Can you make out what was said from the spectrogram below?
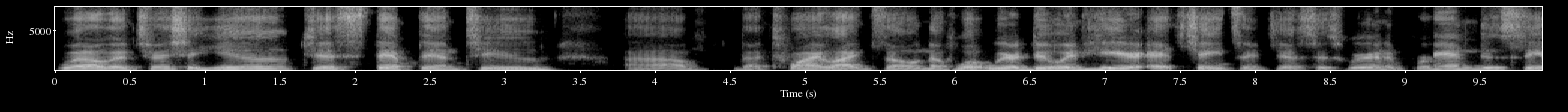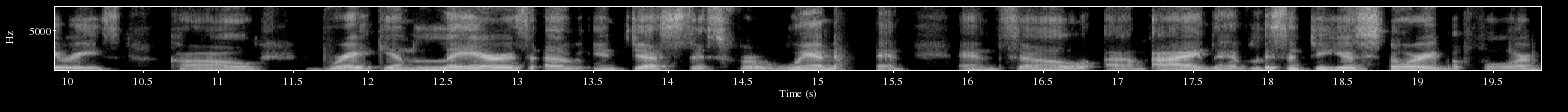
Well, Latricia, you just stepped into uh, the twilight zone of what we're doing here at Shades and Justice. We're in a brand new series called Breaking Layers of Injustice for Women. And so um, I have listened to your story before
